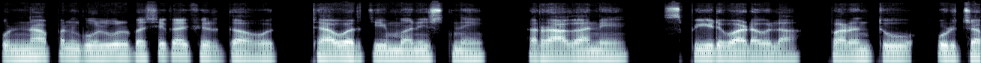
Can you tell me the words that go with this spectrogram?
पुन्हा आपण गोल-गोल कसे काय फिरतो आहोत?" त्यावरती मनीषने रागाने स्पीड वाढवला. परंतु पुढच्या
